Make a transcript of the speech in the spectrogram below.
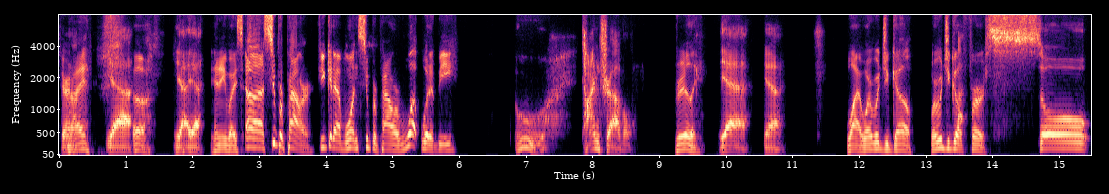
Fair enough. Yeah. Oh, Yeah. Yeah. anyways, uh, superpower. If you could have one superpower, what would it be? Ooh, time travel. Really? Yeah. Yeah. Why? Where would you go? Where would you go Uh, first? So,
